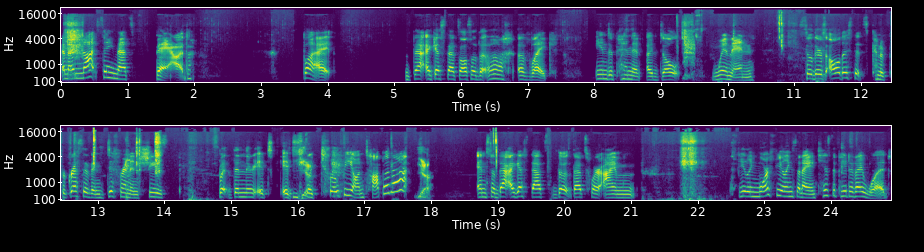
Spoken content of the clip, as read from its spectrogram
and i'm not saying that's bad but that i guess that's also the ugh of like independent adult women. So there's all this that's kind of progressive and different, and she's, but then there it's it's Yeah. like tropey on top of that. Yeah. And so that I guess that's the that's where I'm feeling more feelings than I anticipated I would.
